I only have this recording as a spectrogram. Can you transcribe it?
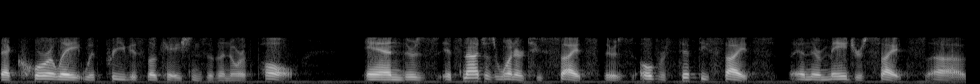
that correlate with previous locations of the North Pole. And there's it's not just one or two sites. There's over 50 sites, and they're major sites. Uh,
